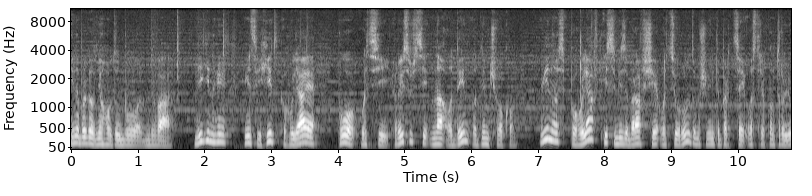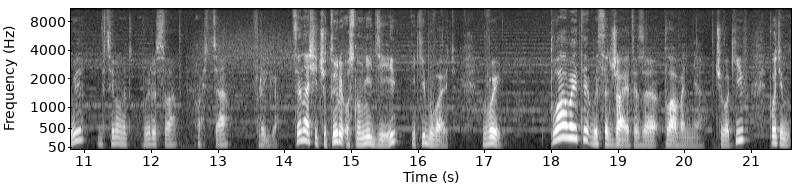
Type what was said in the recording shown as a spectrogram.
і, наприклад, в нього тут було два вікінги. Він свій хід гуляє по оцій ресурсі на один одним чуваком. Він ось погуляв і собі забрав ще оцю руну, тому що він тепер цей острів контролює. В цей момент виросла ось ця фрига. Це наші чотири основні дії, які бувають. Ви плаваєте, ви саджаєте за плавання чуваків, потім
